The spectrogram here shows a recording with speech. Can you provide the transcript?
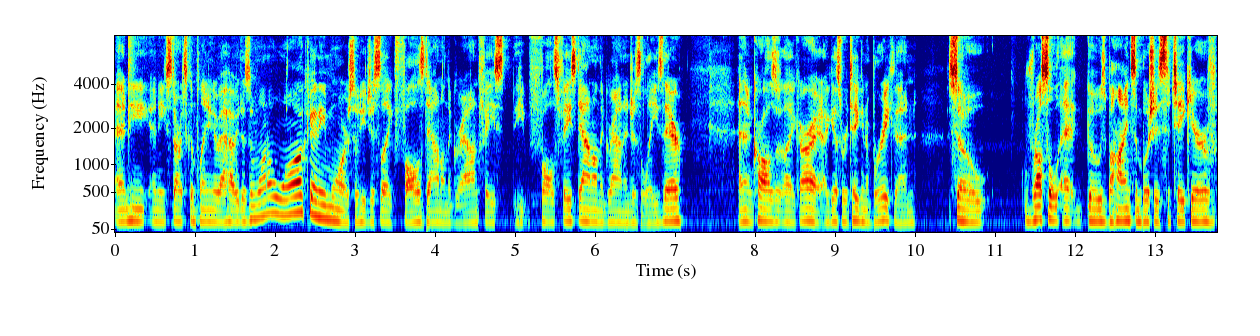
And he and he starts complaining about how he doesn't want to walk anymore, so he just like falls down on the ground, face he falls face down on the ground and just lays there. And then Carl's like, "All right, I guess we're taking a break then." So Russell uh, goes behind some bushes to take care of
